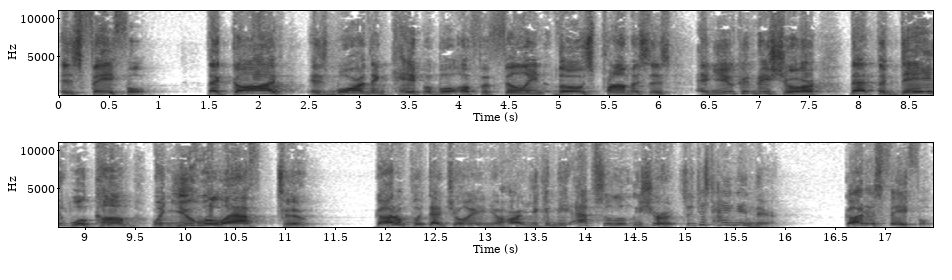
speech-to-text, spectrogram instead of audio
is faithful, that God is more than capable of fulfilling those promises, and you can be sure that the day will come when you will laugh too. God will put that joy in your heart. You can be absolutely sure. So just hang in there. God is faithful.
